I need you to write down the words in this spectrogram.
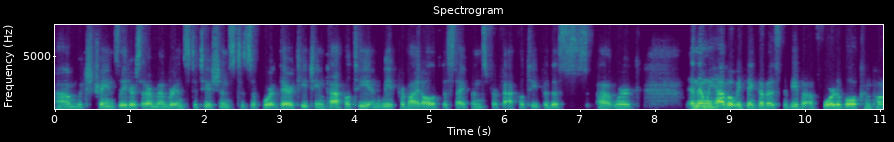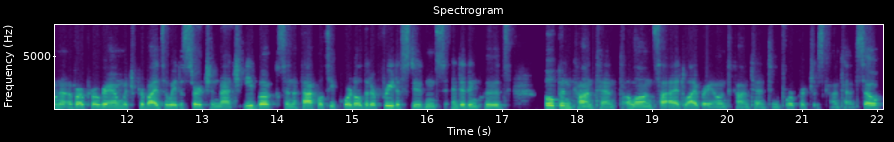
um, which trains leaders at our member institutions to support their teaching faculty, and we provide all of the stipends for faculty for this uh, work. And then we have what we think of as the Viva Affordable component of our program, which provides a way to search and match ebooks in a faculty portal that are free to students, and it includes open content alongside library owned content and for purchase content. So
